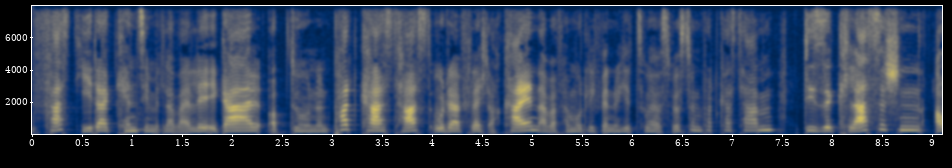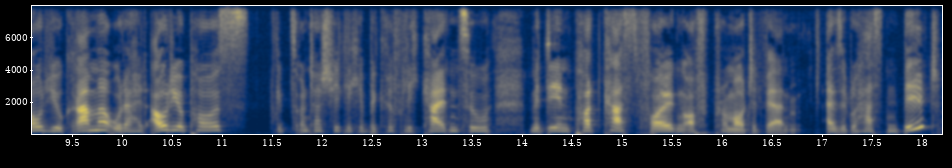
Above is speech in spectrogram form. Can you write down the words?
fast jeder kennt sie mittlerweile, egal ob du einen Podcast hast oder vielleicht auch keinen, aber vermutlich, wenn du hier zuhörst, wirst du einen Podcast haben. Diese klassischen Audiogramme oder halt Audioposts gibt es unterschiedliche Begrifflichkeiten zu, mit denen Podcast-Folgen oft promoted werden. Also du hast ein Bild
